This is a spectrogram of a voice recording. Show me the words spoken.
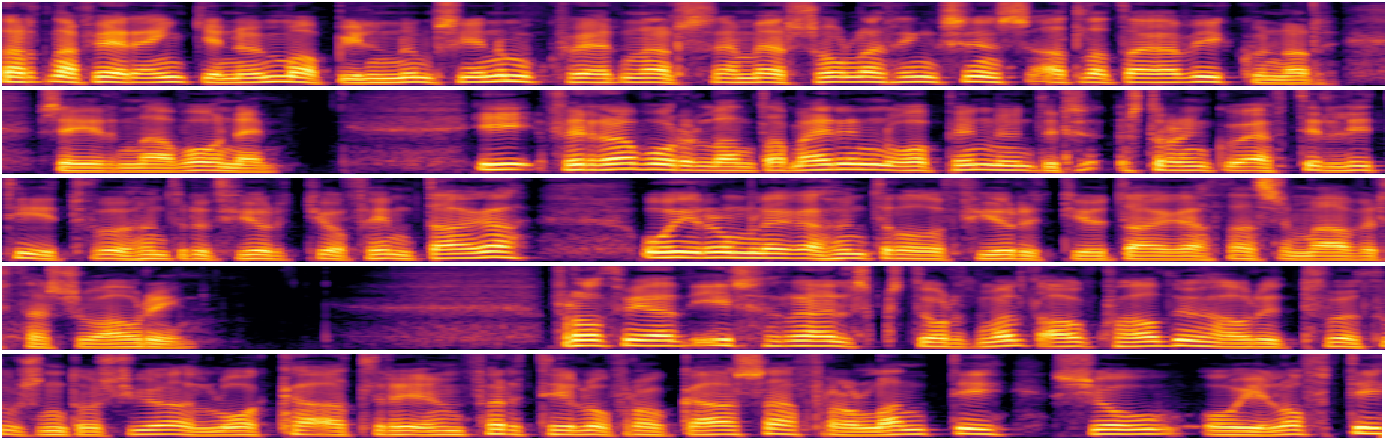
Þarna fer engin um á bílnum sínum hvernar sem er sólarhingsins alla daga vikunar, segir Navone. Í fyrra voru landamærin opinn undir ströngu eftir liti í 245 daga og í rúmlega 140 daga það sem afir þessu ári. Frá því að Ísraelsk stjórnvöld ákváðu árið 2007 að loka allri umferð til og frá Gaza, frá landi, sjó og í lofti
